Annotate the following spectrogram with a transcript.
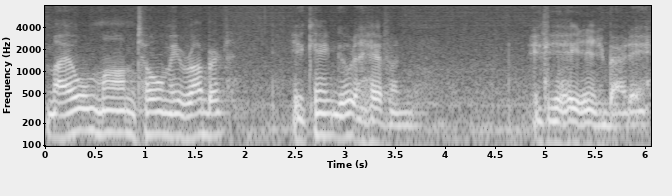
My old mom told me, Robert, you can't go to heaven if you hate anybody.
